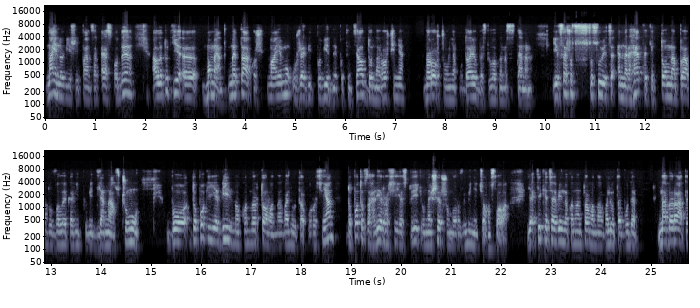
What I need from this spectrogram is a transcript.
найновіший панцер С-1. Але тут є е, момент. Ми також маємо уже відповідний потенціал до нарощення нарощування ударів безпілотними системами. І все, що стосується енергетики, то направду велика відповідь для нас. Чому? Бо допоки є вільно конвертована валюта у росіян, допоки взагалі Росія стоїть у найширшому розумінні цього слова. Як тільки ця вільно конвертована валюта буде набирати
